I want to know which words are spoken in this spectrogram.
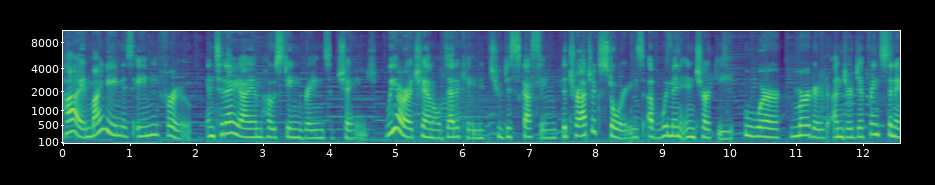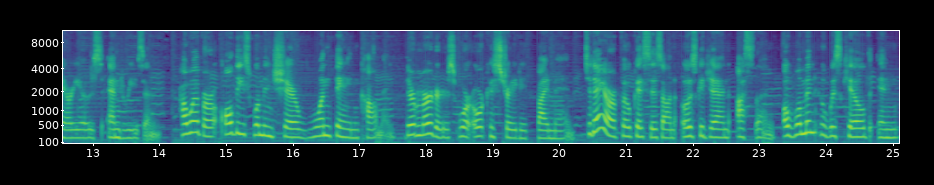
Hi, my name is Amy Frew, and today I am hosting Reign of Chains. We are a channel dedicated to discussing the tragic stories of women in Turkey who were murdered under different scenarios and reasons. However, all these women share one thing in common. Their murders were orchestrated by men. Today, our focus is on Özgecan Aslan, a woman who was killed in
